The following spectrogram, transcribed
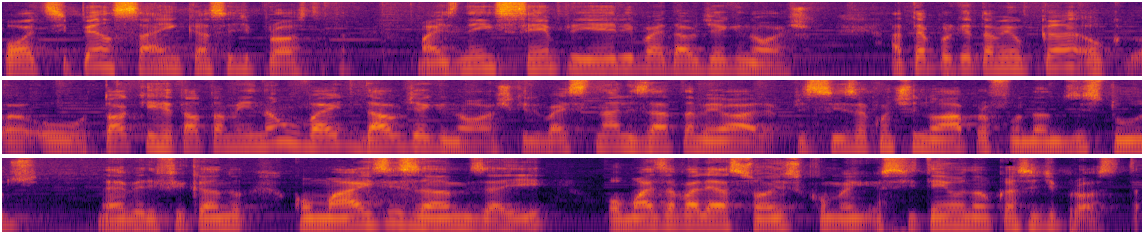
pode-se pensar em câncer de próstata, mas nem sempre ele vai dar o diagnóstico. Até porque também o, o, o, toque retal também não vai dar o diagnóstico, ele vai sinalizar também, olha, precisa continuar aprofundando os estudos, né, verificando com mais exames aí ou mais avaliações como é, se tem ou não câncer de próstata.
